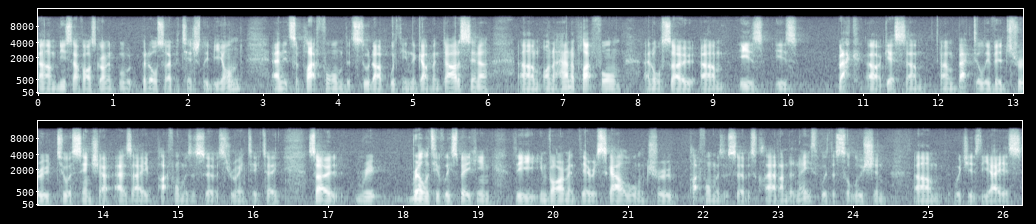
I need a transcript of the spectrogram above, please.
um, New South Wales government, but also potentially beyond. And it's a platform that stood up within the government data centre um, on a HANA platform and also um, is, is back, uh, I guess, um, um, back delivered through to Accenture as a platform as a service through NTT. So re relatively speaking, the environment there is scalable and true platform as a service cloud underneath with the solution, um, which is the AS,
